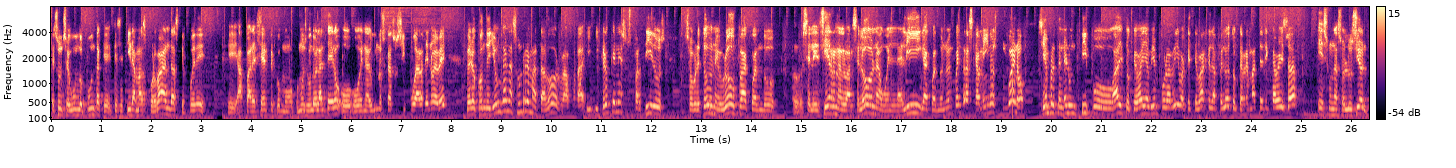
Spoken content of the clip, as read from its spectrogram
es un segundo punta que, se tira más por bandas, que puede eh, aparecer como, un segundo delantero o, en algunos casos sí jugar de 9, pero con De Jong ganas un rematador, Rafa, y, creo que en esos partidos, sobre todo en Europa, cuando se le encierran al Barcelona o en la liga, cuando no encuentras caminos, pues bueno, siempre tener un tipo alto que vaya bien por arriba, que te baje la pelota o que remate de cabeza, es una solución.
